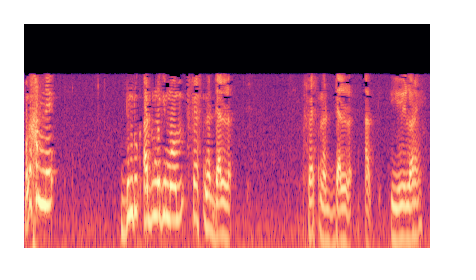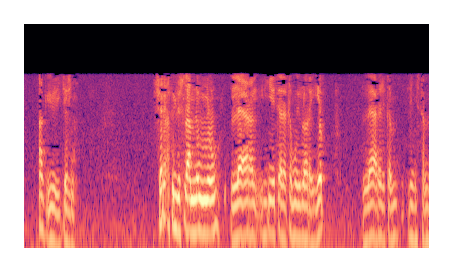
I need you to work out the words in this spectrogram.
ba nga xam ne dunduk àdduna gi moom fees na dell fees na dell ak yuy lore ak yuy jëriñ shariatul islam nag ñëw leeral yi ñuy tere te muy lore yépp leeral itam li ñu sant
